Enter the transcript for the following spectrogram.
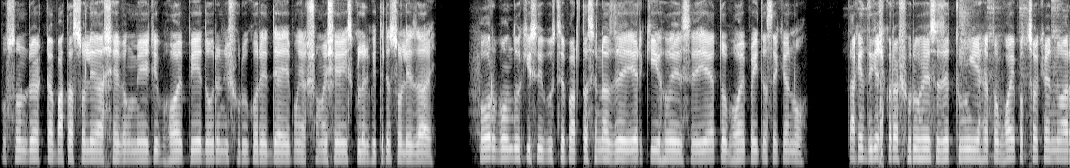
প্রচণ্ড একটা বাতাস চলে আসে এবং মেয়েটি ভয় পেয়ে দৌড়ানি শুরু করে দেয় এবং একসময় সে স্কুলের ভিতরে চলে যায়। ওর বন্ধু কিছুই বুঝতে পারতেছে না যে, এর কি হয়েছে এত ভয় পাইতেছে কেন? তাকে জিজ্ঞেস করা শুরু হয়েছে যে, তুমি এত ভয় পাচ্ছ কেন? আর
